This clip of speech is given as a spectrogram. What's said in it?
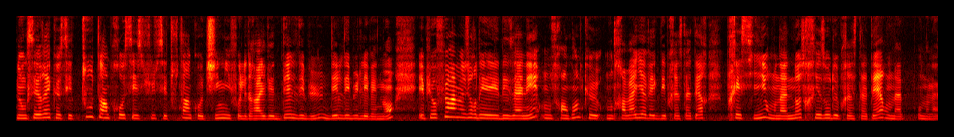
Donc c'est vrai que c'est tout un processus, c'est tout un coaching. Il faut les driver dès le début, dès le début de l'événement. Et puis au fur et à mesure des, années, on se rend compte qu'on travaille avec des prestataires précis. On a notre réseau de prestataires. On, a, on en a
